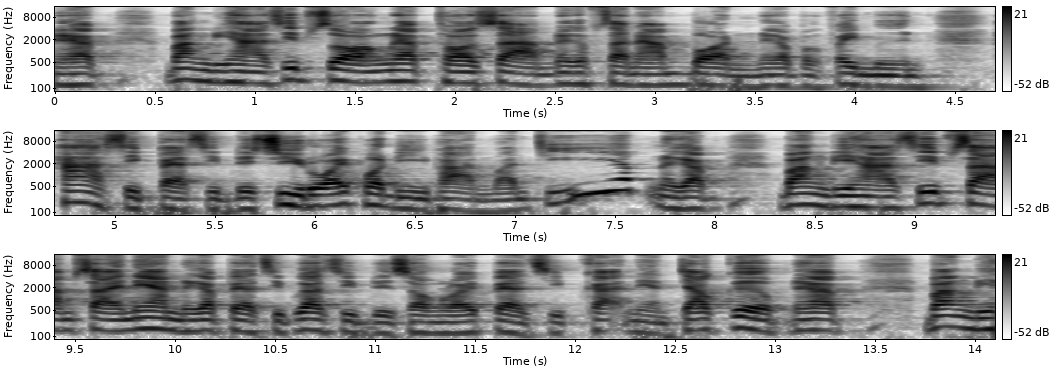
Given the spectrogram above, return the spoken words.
นะครับบางที่52นะครับทอ3นะครับสนามบอลนะครับบังไฟหมื่น50 80ได้400 พอดีผ่านหวานเจี๊ยบนะครับบางที่53สายแน่นนะครับ80 90ได้280คะแนนเจ้าเกิบนะครับบางที่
